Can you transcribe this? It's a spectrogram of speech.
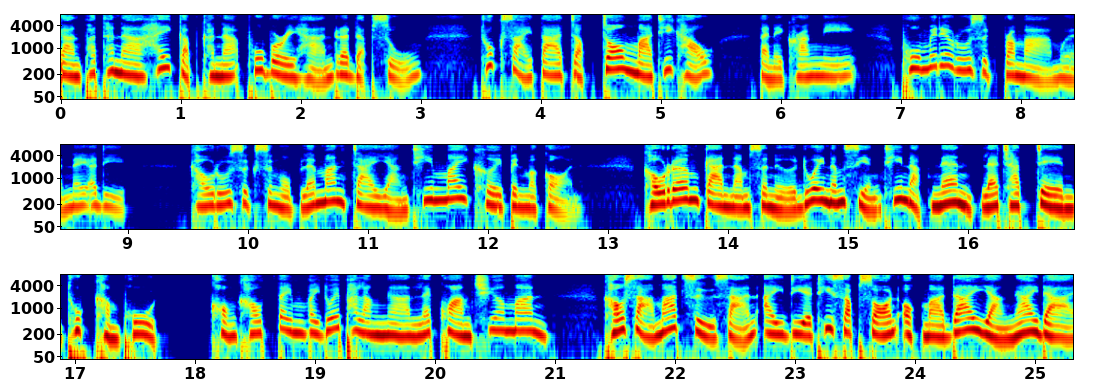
การพัฒนาให้กับคณะผู้บริหารระดับสูง ทุกสายตาจับจ้องมาที่เขา แต่ในครั้งนี้ ภูมิไม่ได้รู้สึกประหม่าเหมือนในอดีต เขารู้สึกสงบและมั่นใจอย่างที่ไม่เคยเป็นมาก่อน เขาเริ่มการนำเสนอด้วยน้ำเสียงที่หนักแน่นและชัดเจนทุกคำพูด ของเขาเต็มไปด้วยพลังงานและความเชื่อมั่น เขาสามารถสื่อสารไอเดียที่ซับซ้อนออกมาได้อย่างง่ายดาย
